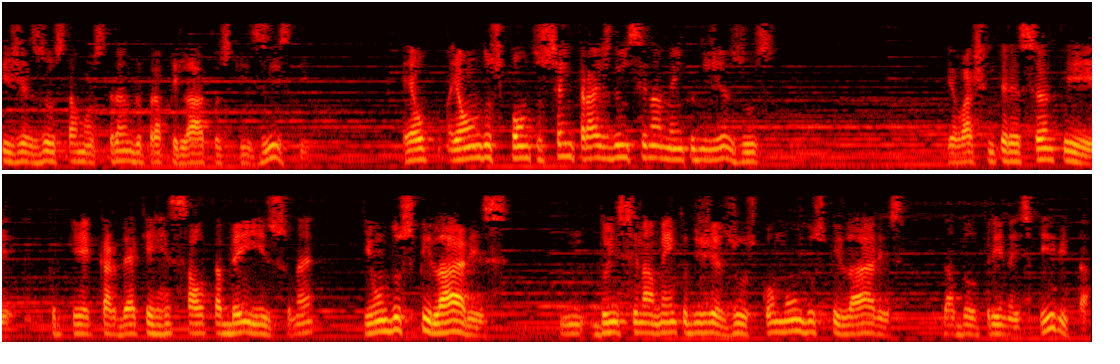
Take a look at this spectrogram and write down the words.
que Jesus está mostrando para Pilatos que existe é, o, é um dos pontos centrais do ensinamento de Jesus. Eu acho interessante porque Kardec ressalta bem isso, né? E um dos pilares do ensinamento de Jesus, como um dos pilares da doutrina espírita,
